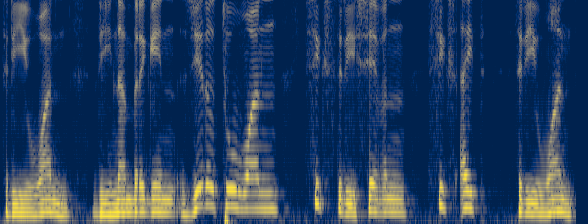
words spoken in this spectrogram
6831. The number again 021 637 6831.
